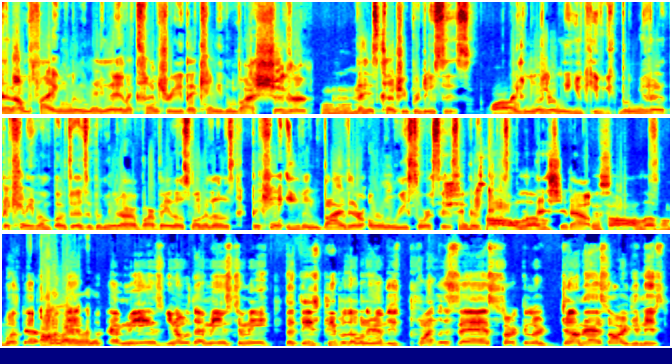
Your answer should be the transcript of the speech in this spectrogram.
and I'm fighting with a nigga in a country that can't even buy sugar Mhm. that his country produces. Wow. Like literally, you if Bermuda, they can't even. Or it's a Bermuda or Barbados, one of those. They can't even buy their own resources. Shit, they it's all export of that shit out. It's all of them. What that, All what, of that them. what that means, you know what that means to me? That these people that want to have these pointless ass, circular, dumbass arguments,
